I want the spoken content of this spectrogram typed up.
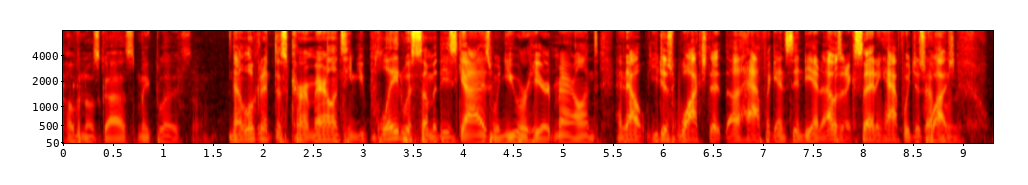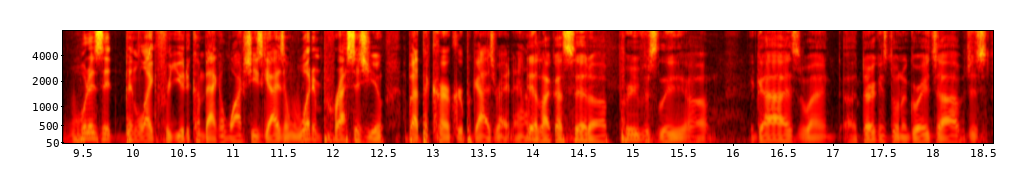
helping those guys make plays. So Now, looking at this current Maryland team, you played with some of these guys when you were here at Maryland, and now you just watched it uh, half against Indiana. That was an exciting half we just Definitely. watched. What has it been like for you to come back and watch these guys, and what impresses you about the current group of guys right now? Yeah, like I said uh, previously, um, the guys when uh, Durkin's doing a great job just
